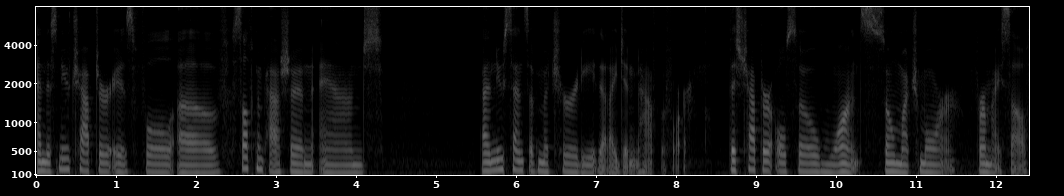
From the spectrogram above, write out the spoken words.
And this new chapter is full of self compassion and a new sense of maturity that I didn't have before. This chapter also wants so much more for myself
